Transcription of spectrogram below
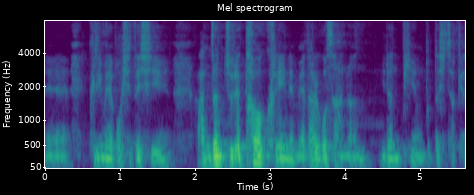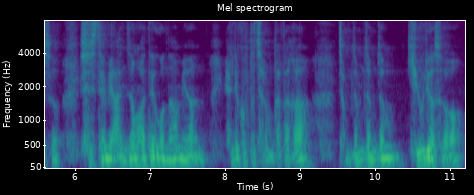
예, 그림에 보시듯이 안전줄에 타워 크레인에 매달고서 하는 이런 비행부터 시작해서 시스템이 안정화되고 나면 헬리콥터처럼 가다가 점점 점점 기울여서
